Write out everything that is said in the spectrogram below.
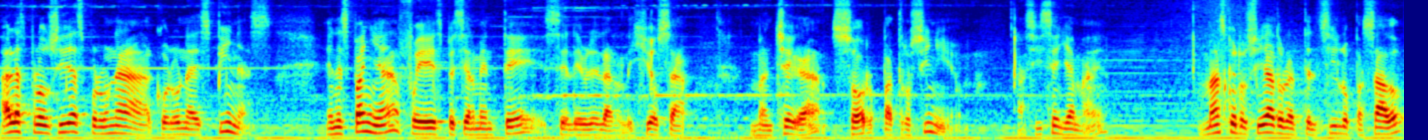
a las producidas por una corona de espinas. En España fue especialmente célebre la religiosa manchega Sor Patrocinio, así se llama, ¿eh? más conocida durante el siglo pasado,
